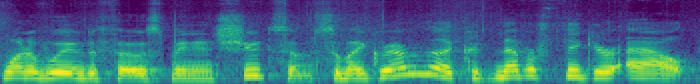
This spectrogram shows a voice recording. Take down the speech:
one of William Dafoe's minions shoots him. So my grandmother could never figure out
